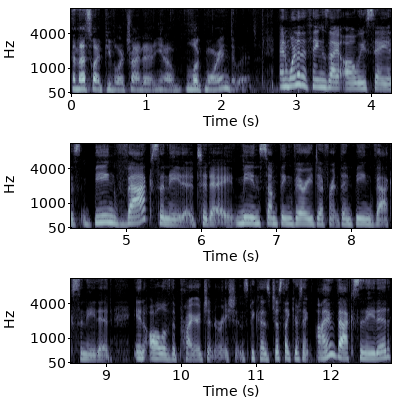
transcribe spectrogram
And that's why people are trying to, you know, look more into it. And one of the things I always say is being vaccinated today means something very different than being vaccinated in all of the prior generations. Because just like you're saying, I'm vaccinated,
